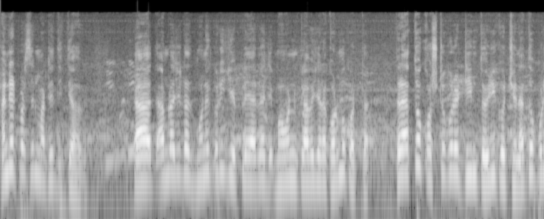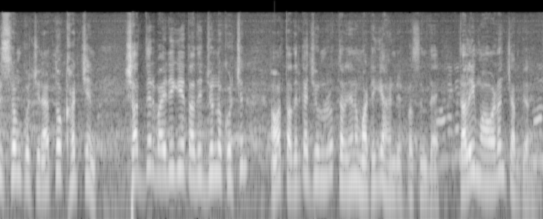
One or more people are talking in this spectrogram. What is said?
হান্ড্রেড পার্সেন্ট মাঠে দিতে হবে। আমরা যেটা মনে করি যে প্লেয়াররা মোহামেডান ক্লাবে যারা কর্মকর্তা তারা এত কষ্ট করে টিম তৈরি করছেন এত পরিশ্রম করছেন এত খাটছেন সাধ্যের বাইরে গিয়ে তাদের জন্য করছেন। আমার তাদের কাছে অনুরোধ তারা যেন মাঠে গিয়ে হান্ড্রেড পার্সেন্ট দেয় তাহলেই মোহামেডান চ্যাম্পিয়ন হবে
